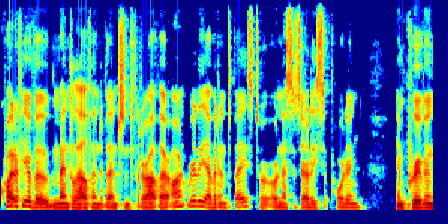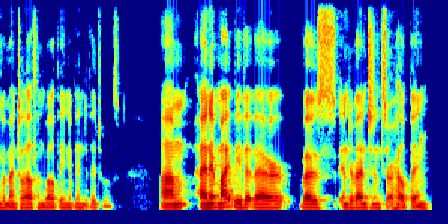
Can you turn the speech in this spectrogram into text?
quite a few of the mental health interventions that are out there aren't really evidence based or, or, necessarily supporting improving the mental health and well being of individuals. Um, and it might be that those interventions are helping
